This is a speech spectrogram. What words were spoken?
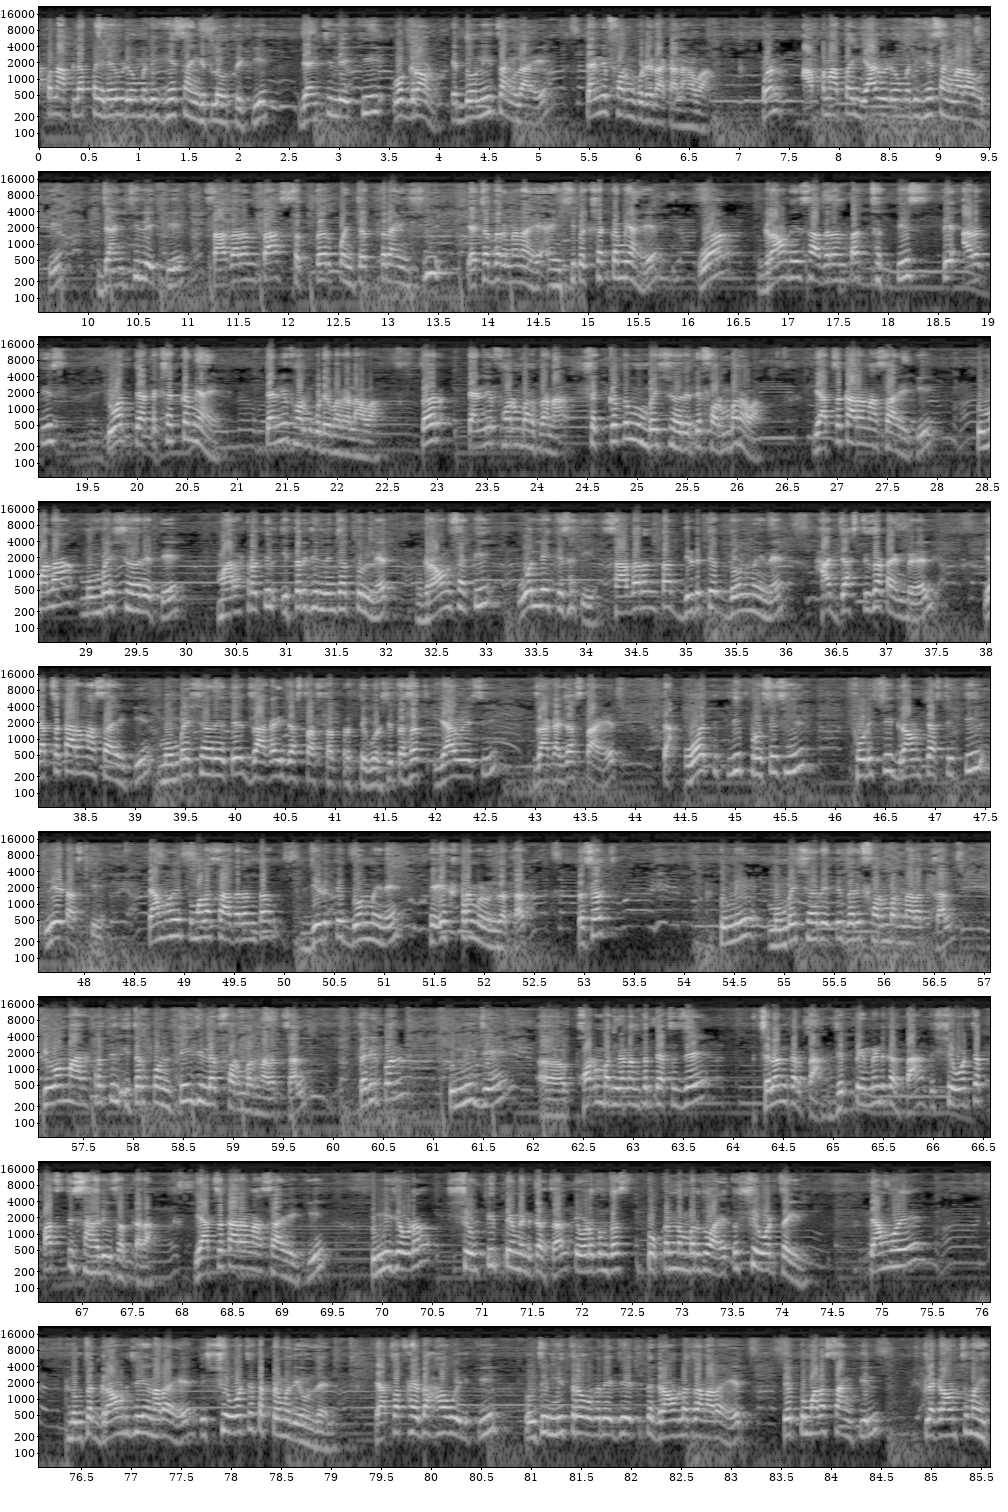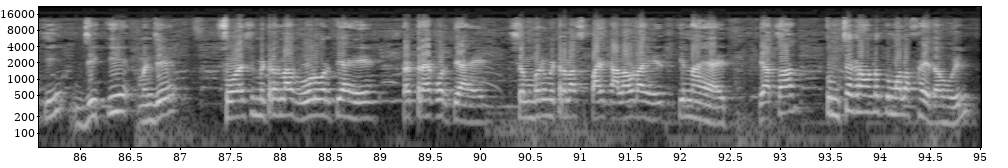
आपण आपल्या पहिल्या व्हिडिओमध्ये हे सांगितलं होतं की ज्यांची लेखी व ग्राउंड हे दोन्ही चांगलं आहे त्यांनी फॉर्म कुठे टाकायला हवा. पण आपण आता या व्हिडिओमध्ये हे सांगणार आहोत की ज्यांची लेखी साधारणतः सत्तर पंच्याहत्तर ऐंशी याच्या दरम्यान आहे ऐंशी पेक्षा कमी आहे व ग्राउंड हे साधारणतः छत्तीस ते अडतीस किंवा त्यापेक्षा कमी आहे त्यांनी फॉर्म कुठे भरायला हवा? तर त्यांनी फॉर्म भरताना शक्यतो मुंबई शहर येथे फॉर्म भरावा. याचं कारण असं आहे की तुम्हाला मुंबई शहर येथे महाराष्ट्रातील इतर जिल्ह्यांच्या तुलनेत ग्राउंडसाठी व लेखीसाठी साधारणतः दीड ते दोन महिने हा जास्तीचा टाइम मिळेल. याचं कारण असं आहे की मुंबई शहर येथे जागाही जास्त असतात प्रत्येक वर्षी. तसंच यावेळेसही जागा जास्त आहेत. त्या- व तिथली प्रोसेस ही थोडीशी ग्राउंडची असते ती लेट असते. त्यामुळे तुम्हाला साधारणतः दीड ते दोन महिने हे एक्स्ट्रा मिळून जातात. तसंच तुम्ही मुंबई शहर येथे जरी फॉर्म भरणार असाल किंवा महाराष्ट्रातील इतर कोणत्याही जिल्ह्यात फॉर्म भरणार असाल तरी पण तुम्ही जे फॉर्म भरल्यानंतर त्याचं जे चलन करता जे पेमेंट करता ते शेवटच्या पाच ते सहा दिवसात करा. याचं कारण असं आहे की तुम्ही जेवढं शेवटी पेमेंट करताल तेवढा तुमचा टोकन नंबर जो आहे तो शेवटचा येईल. त्यामुळे तुमचं ग्राउंड जे येणार आहे ते शेवटच्या टप्प्यामध्ये येऊन जाईल. याचा फायदा हा होईल की तुमचे मित्र वगैरे जे तिथे ग्राउंडला जाणार आहेत ते तुम्हाला सांगतील तिथल्या ग्राउंडची माहिती जी की म्हणजे सोळाशे मीटरला रोडवरती आहे का ट्रॅकवरती आहे शंभर मीटरला स्पाईक अलाउड आहेत की नाही आहेत याचा तुमच्या ग्राउंडला तुम्हाला फायदा होईल.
